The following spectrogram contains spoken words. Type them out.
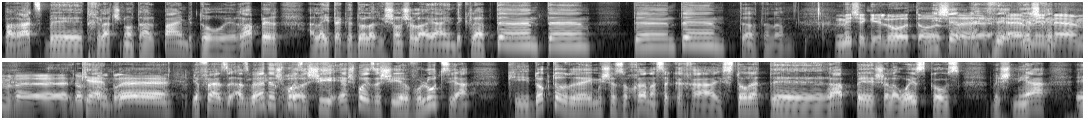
פרץ בתחילת שנות האלפיים בתור ראפר. הלהיט הגדול הראשון שלו היה In the Club, טן טן. טן טן, טוב, אתה לא... מי שגילו אותו מי ש- זה יש לך- אמינם ודוקטור כן. דריי. יפה, אז, אז באמת יש פה, איזושהי, יש פה איזושהי אבולוציה, כי דוקטור דריי, מי שזוכר, נעשה ככה היסטוריית אה, ראפ אה, של ה-West Coast בשנייה. אה,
